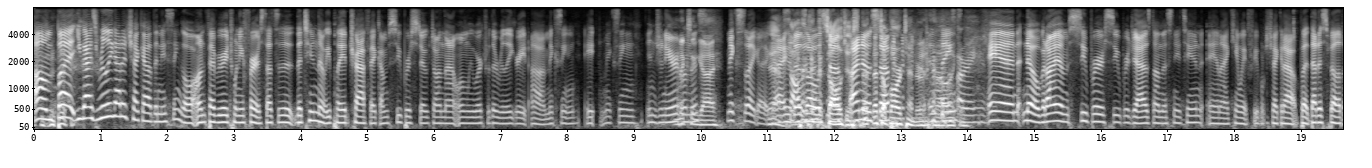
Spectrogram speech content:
Um, but you guys really got to check out the new single on February 21st. That's a, the tune that we played, "Traffic." I'm super stoked on that one. We worked with a really great uh, mixing a, mixing engineer, on Mixing this. guy. mix like a Yeah. guy who does all the Mixologist. stuff. I know That- that's stuff. a bartender. and Uh, things. Sorry. And no, but I am super, super jazzed on this new tune, and I can't wait for people to check it out. But that is spelled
